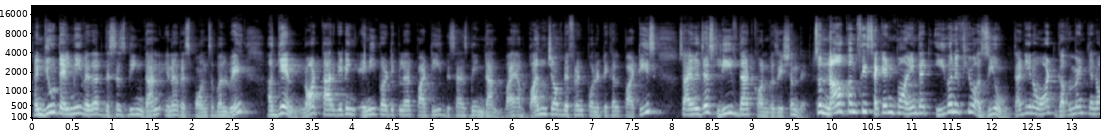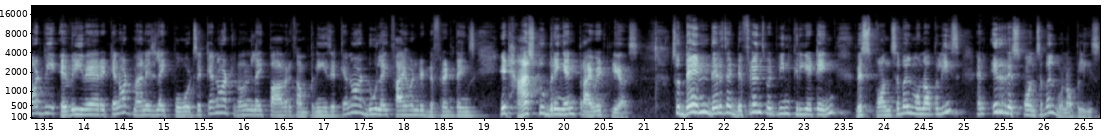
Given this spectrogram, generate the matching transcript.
And you tell me whether this is being done in a responsible way. Again, not targeting any particular party. This has been done by a bunch of different political parties. So I will just leave that conversation there. So now comes the second point that even if you assume that, you know what, government cannot be everywhere, it cannot manage like ports, it cannot run like power companies, it cannot do like 500 different things, it has to bring in private players. So then there is a difference between creating responsible monopolies and irresponsible monopolies.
